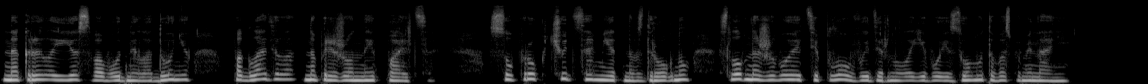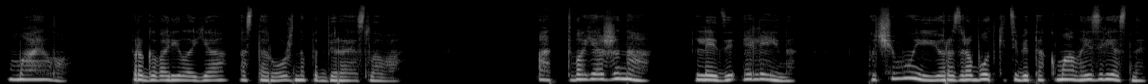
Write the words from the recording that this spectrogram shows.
накрыла ее свободной ладонью, погладила напряженные пальцы. Супруг чуть заметно вздрогнул, словно живое тепло выдернуло его из омута воспоминаний. «Майло», — проговорила я, осторожно подбирая слова. «А твоя жена, леди Элейна, почему ее разработки тебе так мало известны?»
